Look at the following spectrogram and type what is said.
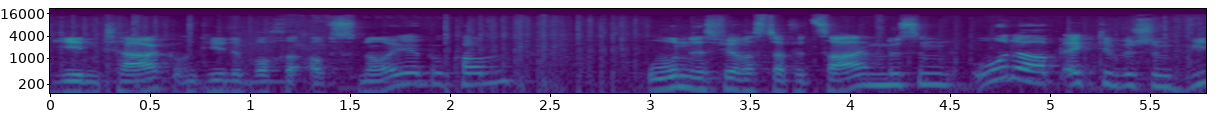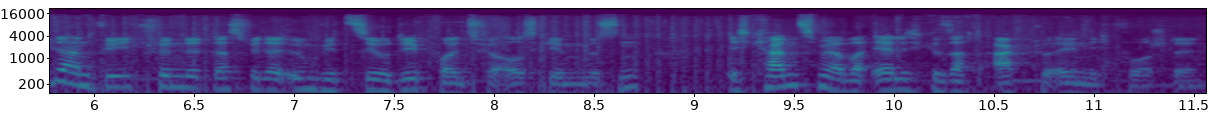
jeden Tag und jede Woche aufs Neue bekommen, ohne dass wir was dafür zahlen müssen, oder ob Activision wieder einen Weg findet, dass wir da irgendwie COD-Points für ausgeben müssen. Ich kann es mir aber ehrlich gesagt aktuell nicht vorstellen.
